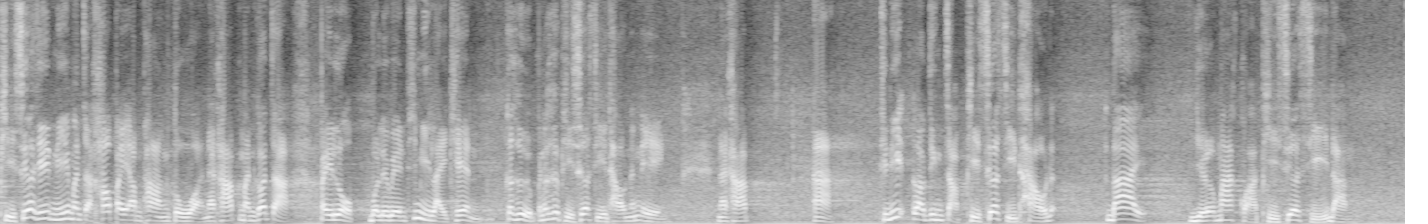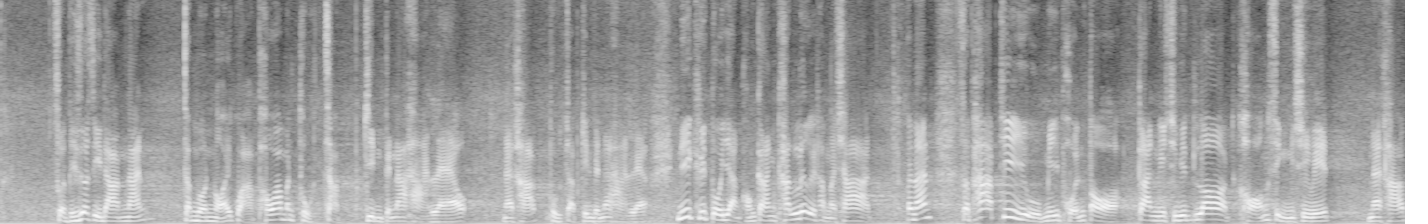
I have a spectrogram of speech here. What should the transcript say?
ผีเสื้อชนิดนี้มันจะเข้าไปอำพรางตัวนะครับ มันก็จะไปหลบบริเวณที่มีไหลเคนก็คือมันก็คือผีเสื้อสีเทานั่นเองนะครับอะทีนี้เราจึงจับผีเสื้อสีเทาได้เยอะมากกว่าผีเสื้อสีดำส่วนผีเสื้อสีดำนั้นจำนวนน้อยกว่า เพราะว่ามันถูกจับกินเป็นอาหารแล้วนะครับถูกจับกินเป็นอาหารแล้ว นี่คือตัวอย่างของการคัดเลือกโดยธรรมชาติ เพราะนั้นสภาพที่อยู่มีผลต่อการมีชีวิตรอดของสิ่งมีชีวิต นะครับ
